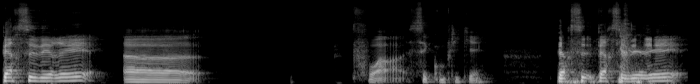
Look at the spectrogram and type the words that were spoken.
persévérer. Euh, c'est compliqué. persévérer,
